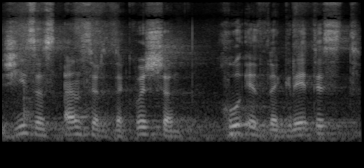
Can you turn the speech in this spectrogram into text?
Jesus answers the question, Who is the greatest?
